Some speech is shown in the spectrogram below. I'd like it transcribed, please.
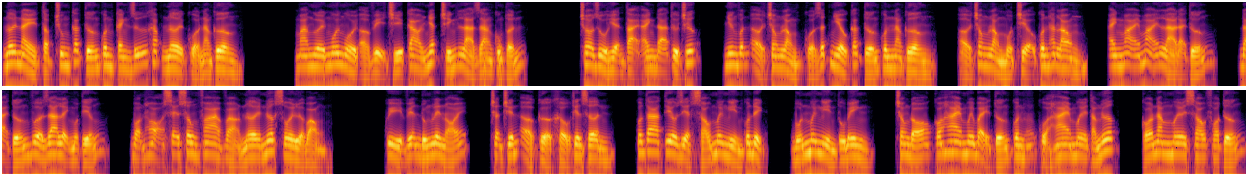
Nơi này tập trung các tướng quân canh giữ khắp nơi của nam cương. Mà người ngôi ngồi ở vị trí cao nhất chính là giang cung tuấn. Cho dù hiện tại anh đã từ chức, nhưng vẫn ở trong lòng của rất nhiều các tướng quân nam cương, ở trong lòng một triệu quân hắc long, anh mãi mãi là đại tướng đại tướng vừa ra lệnh một tiếng, bọn họ sẽ xông pha vào nơi nước sôi lửa bỏng. Quỷ viên đúng lên nói trận chiến ở cửa khẩu thiên sơn, quân ta tiêu diệt sáu mươi nghìn quân địch, bốn mươi nghìn tù binh, trong đó có hai mươi bảy tướng quân của hai mươi tám nước, có năm mươi sáu phó tướng.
